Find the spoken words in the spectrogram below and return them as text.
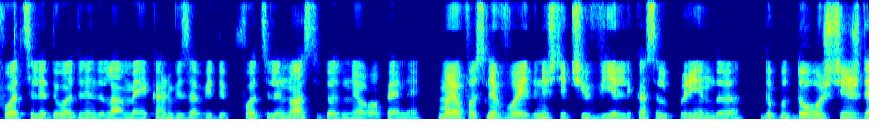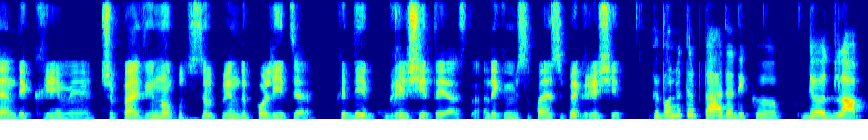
forțele de ordine de la americani vis-a-vis de forțele noastre de ordine europene. Mai au fost nevoie de niște civili ca să-l prindă după 25 de ani de crime și practic nu au putut să-l prindă poliția. Cât de greșită e asta? Adică mi se pare super greșit. Pe bună dreptate, adică, de la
